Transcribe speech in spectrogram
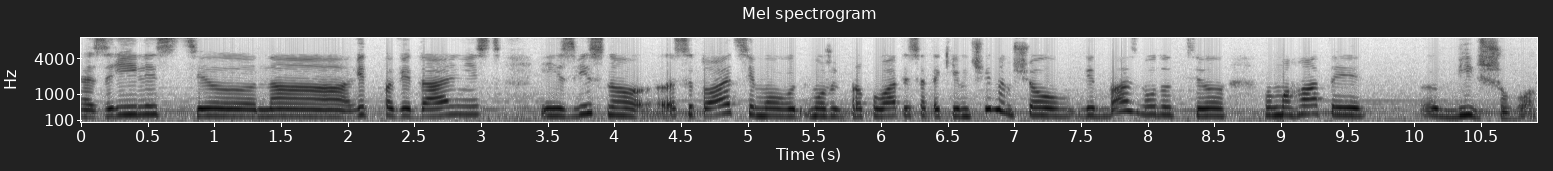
е, зрілість, е, на відповідальність. І, звісно, ситуації можуть бракуватися таким чином, що від вас будуть вимагати більшого.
